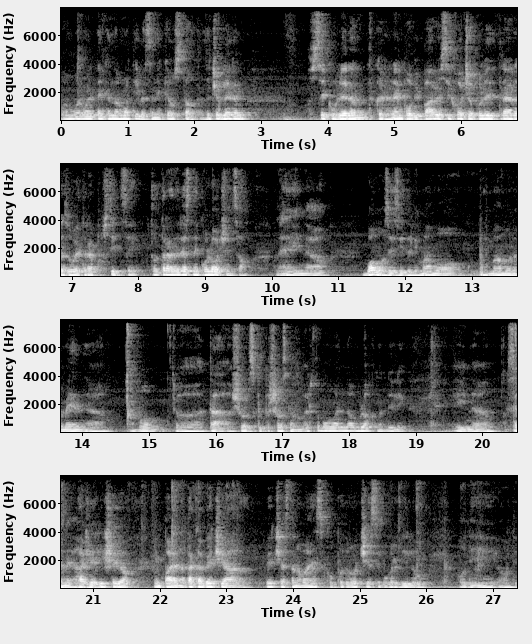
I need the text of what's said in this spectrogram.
pa moramo imeti neke normative, se nekaj ostati. Zdaj, če gledam, vse, ko gledam, kar grem po Vipavi, vsi hočejo povedati, treba razvoj, treba pustiti. Zdaj, to treba narediti neko ločnico. Ne? In uh, bomo zdaj videli, imamo, imamo namen, uh, bom, uh, ta šolski, pri šolskem vrtu bomo en nov blok naredili in uh, se me že rišejo. In pa je na taka večja, večja stanovanjsko področje se bo gradilo od, od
